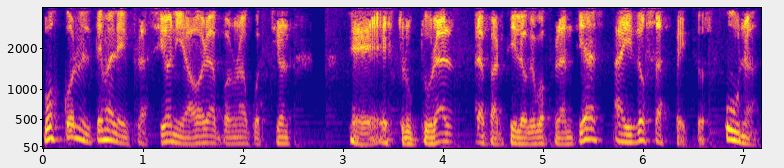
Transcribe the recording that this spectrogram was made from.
vos con el tema de la inflación y ahora por una cuestión eh, estructural a partir de lo que vos planteás, hay dos aspectos. Una,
